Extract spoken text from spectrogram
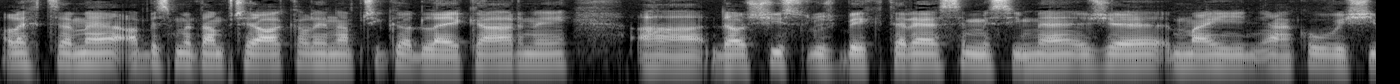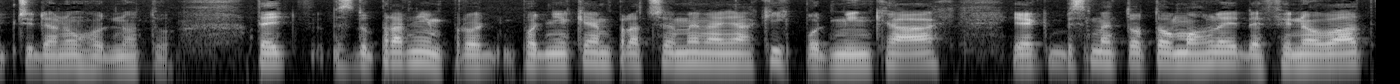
ale chceme, aby jsme tam přilákali například lékárny a další služby, které si myslíme, že mají nějakou vyšší přidanou hodnotu. Teď s dopravním podnikem pracujeme na nějakých podmínkách, jak bychom toto mohli definovat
